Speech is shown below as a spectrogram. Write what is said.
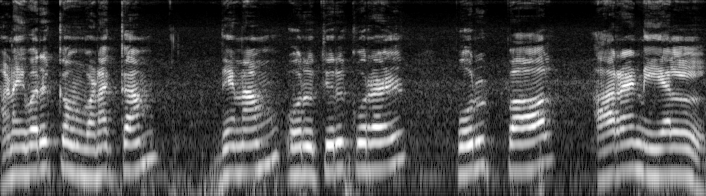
அனைவருக்கும் வணக்கம். தினம் ஒரு திருக்குறள் பொருட்பால் அறனியல்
